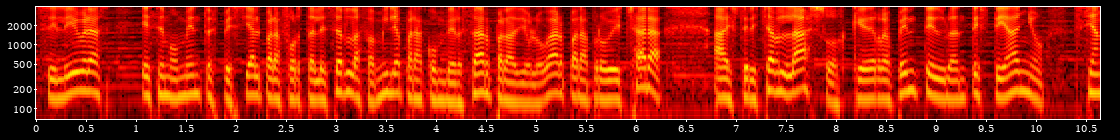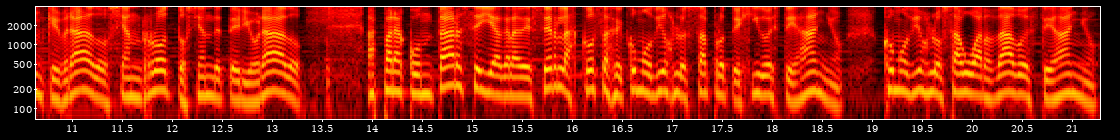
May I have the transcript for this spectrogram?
celebras ese momento especial para fortalecer la familia, para conversar, para dialogar, para aprovechar a, estrechar lazos que de repente durante este año se han quebrado, se han roto, se han deteriorado, para contarse y agradecer las cosas de cómo Dios los ha protegido este año, cómo Dios los ha guardado este año,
